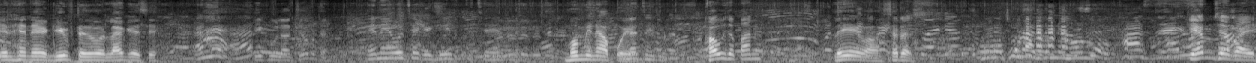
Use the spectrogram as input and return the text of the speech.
એને એને ગિફ્ટ લાગે છે. એને એવું છે કે ગિફ્ટ છે મમ્મીને આપો એ. ખાવું છે પાન? લઈ આવ્યા સરસ. કેમ છે ભાઈ?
